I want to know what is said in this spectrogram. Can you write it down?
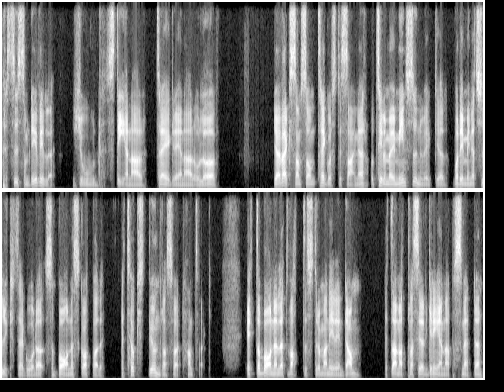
precis som de ville. Jord, stenar, trädgrenar och löv. Jag är verksam som trädgårdsdesigner och till och med i min synvinkel var det miniatyrträdgårdar som barnen skapade ett högst beundransvärt hantverk. Ett av barnen lät vatten strömma ner i en damm. Ett annat placerade grenar på snedden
